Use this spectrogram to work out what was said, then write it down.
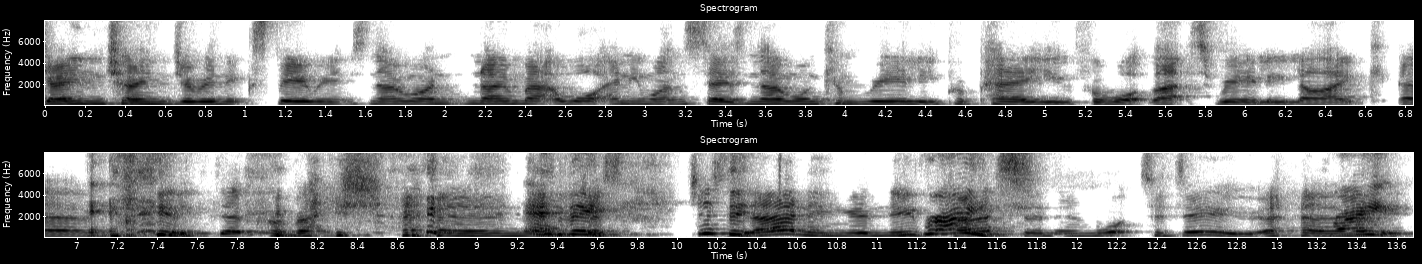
game changer in experience. No one no matter what anyone says no one can really prepare you for what that's really like um deprivation and, and they, just, just they, learning a new right. person and what to do. Right.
